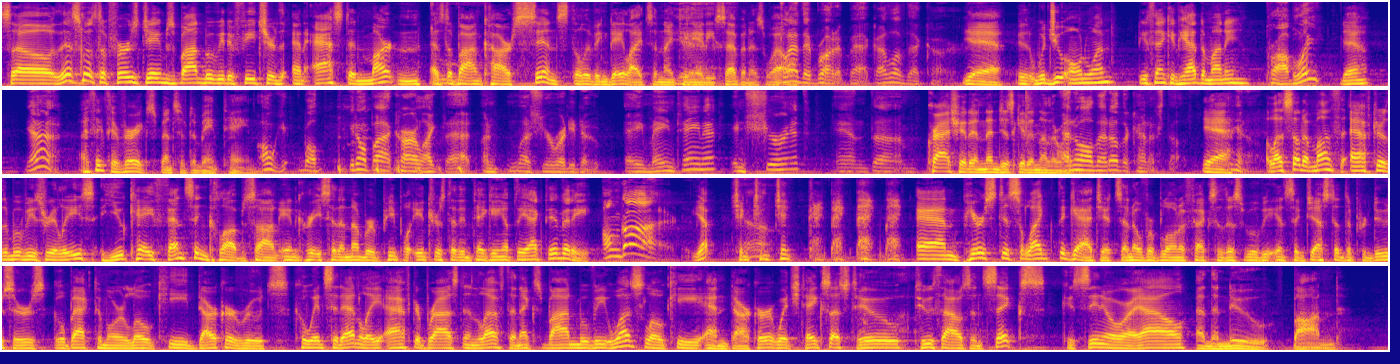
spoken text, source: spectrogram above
So this was the first James Bond movie to feature an Aston Martin as the Bond car since The Living Daylights in 1987 as well. Glad they brought it back. I love that car. Yeah. Would you own one? Do you think if you had the money? Probably. Yeah. Yeah. I think they're very expensive to maintain. Oh, well, you don't buy a car like that unless you're ready to a maintain it, insure it, and um, Crash it and then just get another one. and all that other kind of stuff. Yeah. You know. Less than a month after the movie's release, UK fencing clubs saw an increase in the number of people interested in taking up the activity. On guard. Yep. Ching, ching, ching, bang, bang, bang, bang. And Pierce disliked the gadgets and overblown effects of this movie and suggested the producers go back to more low key, darker roots. Coincidentally, after Brosnan left, the next Bond movie was low key and darker, which takes us to 2006 Casino Royale and the new Bond,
